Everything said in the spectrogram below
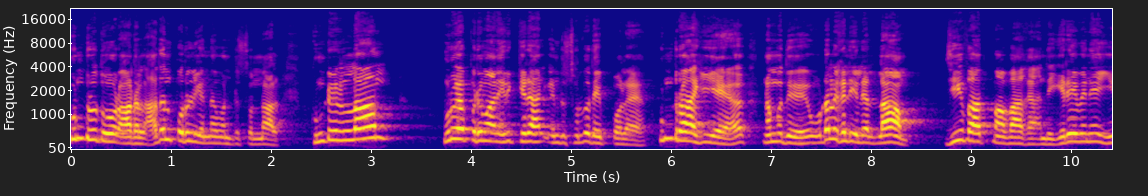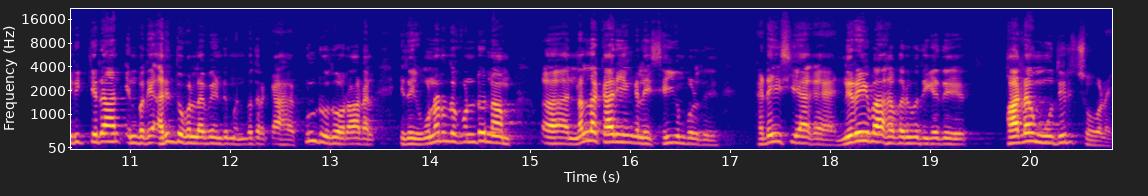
குன்றுதோர் ஆடல் அதன் பொருள் என்னவென்று சொன்னால் குன்றெல்லாம் முருகப்பெருமான் இருக்கிறான் என்று சொல்வதைப் போல குன்றாகிய நமது உடல்களிலெல்லாம் ஜீவாத்மாவாக அந்த இறைவனே இருக்கிறான் என்பதை அறிந்து கொள்ள வேண்டும் என்பதற்காக குன்றுதோர் ஆடல். இதை உணர்ந்து கொண்டு நாம் நல்ல காரியங்களை செய்யும் பொழுது கடைசியாக நிறைவாக வருவது எது? பழமுதிர் சோலை.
